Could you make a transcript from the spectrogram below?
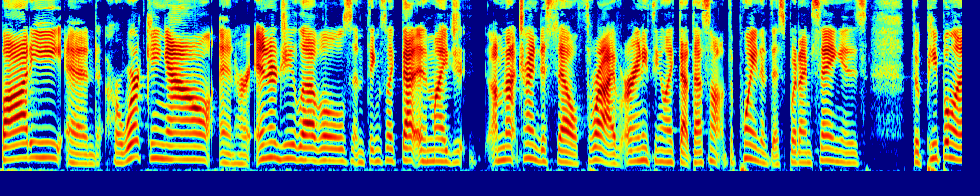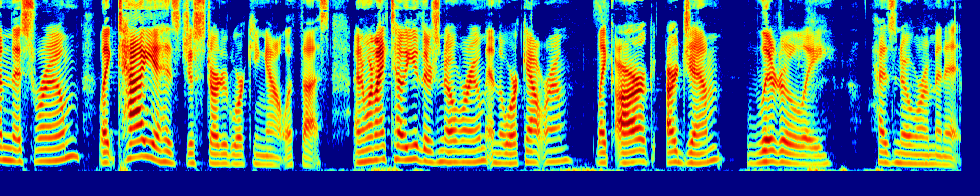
body and her working out and her energy levels and things like that. And my I'm not trying to sell thrive or anything like that. That's not the point of this. What I'm saying is the people in this room like Talia has just started working out with us. And when I tell you there's no room in the workout room like our our gym literally has no room in it.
